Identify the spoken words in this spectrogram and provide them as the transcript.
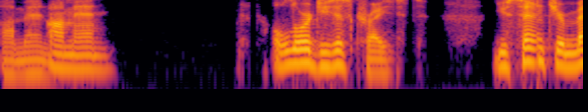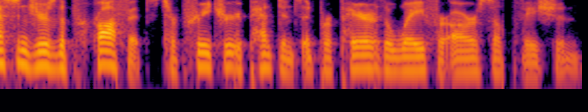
Amen. Amen. O Lord Jesus Christ, you sent your messengers, the prophets, to preach repentance and prepare the way for our salvation.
